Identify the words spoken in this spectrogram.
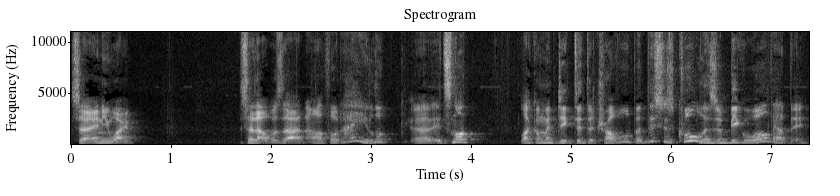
So anyway, so that was that. And I thought, hey, look, uh, it's not like I'm addicted to travel, but this is cool. There's a big world out there.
